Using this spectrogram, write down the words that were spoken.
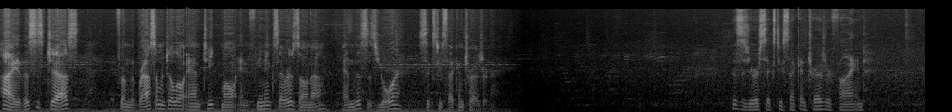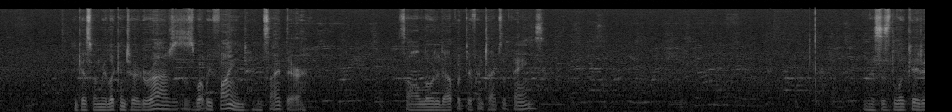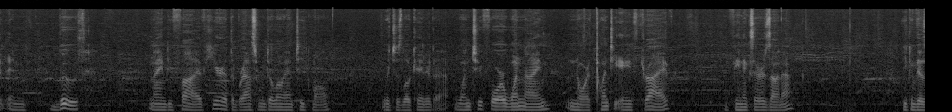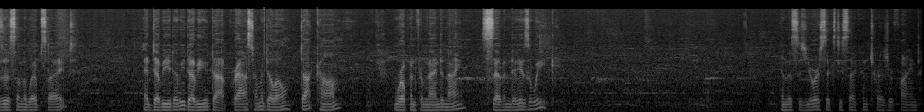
Hi, this is Jess from the Brass Armadillo Antique Mall in Phoenix, Arizona, and this is your 60 second treasure. This is your 60 second treasure find. I guess when we look into a garage, this is what we find inside there. It's all loaded up with different types of things. And this is located in booth 95 here at the Brass Armadillo Antique Mall, which is located at 12419 North 28th Drive in Phoenix, Arizona. You can visit us on the website at www.brassarmadillo.com. We're open from 9 to 9, 7 days a week. And this is your 60 second treasure find.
